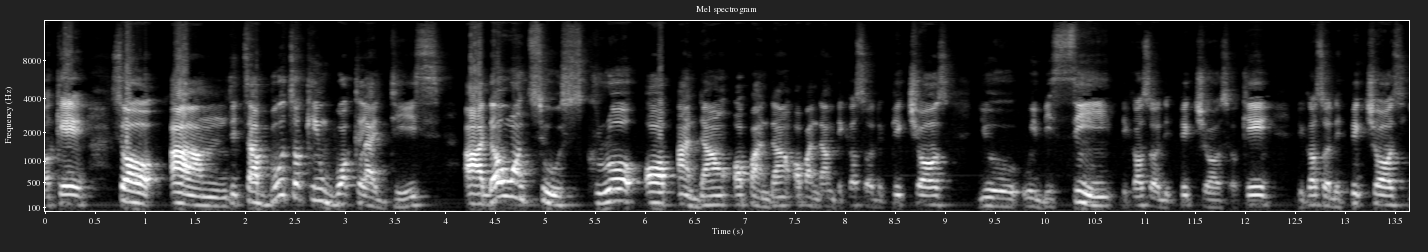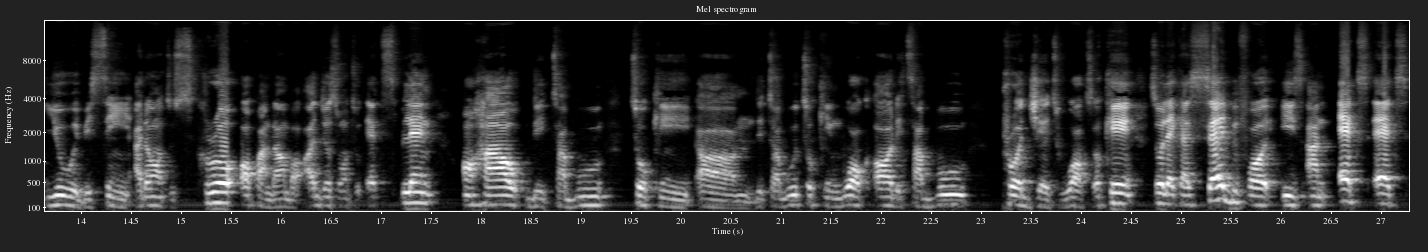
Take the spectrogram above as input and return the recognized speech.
Okay so um the taboo token work like this i don't want to scroll up and down up and down up and down because of the pictures you will be seeing because of the pictures okay? Because of the pictures you will be seeing. I don't want to scroll up and down but i just want to explain on how the taboo token um the taboo token work or the taboo project works. Okay, so like I said before, is an XX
